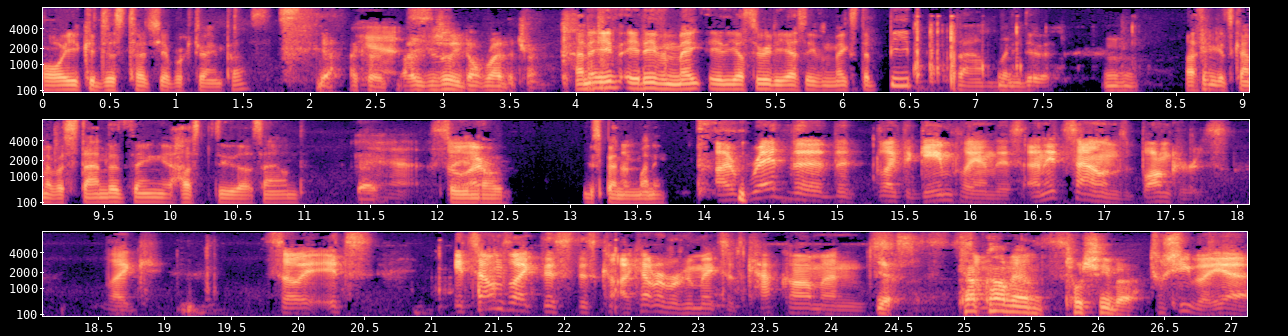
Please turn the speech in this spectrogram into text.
Or you could just touch your book train pass, Yeah, I could. Yeah, I usually don't ride the train. and it, it even make your 3DS even makes the beep sound when you do it. Mhm. I think it's kind of a standard thing. It has to do that sound, Right. Yeah. so, So, you I, know you're spending money. I read the, the like the gameplay on this, and it sounds bonkers. Like, so it's it sounds like this this I can't remember who makes it. Capcom and Yes. Capcom and. Toshiba. Toshiba, yeah.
